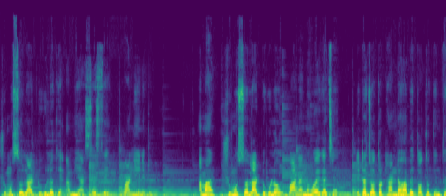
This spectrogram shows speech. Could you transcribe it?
সমস্ত লাড্ডুগুলোকে আমি আস্তে আস্তে বানিয়ে নেব। আমার সমস্ত লাড্ডুগুলো বানানো হয়ে গেছে। এটা যত ঠান্ডা হবে তত কিন্তু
